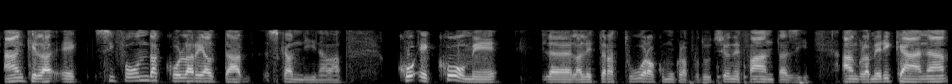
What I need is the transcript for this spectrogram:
anche la, eh, si fonda con la realtà scandinava. Co- e come la, la, letteratura o comunque la produzione fantasy anglo-americana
